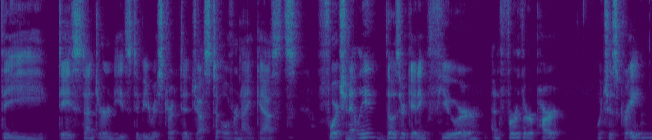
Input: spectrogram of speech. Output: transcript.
the day center needs to be restricted just to overnight guests. Fortunately, those are getting fewer and further apart, which is great mm-hmm.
